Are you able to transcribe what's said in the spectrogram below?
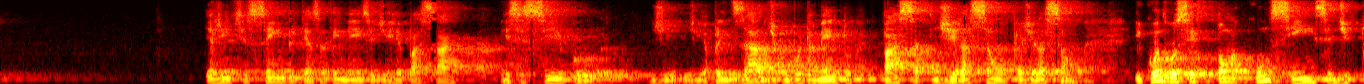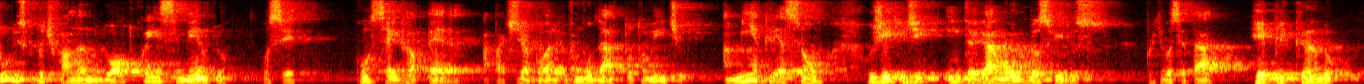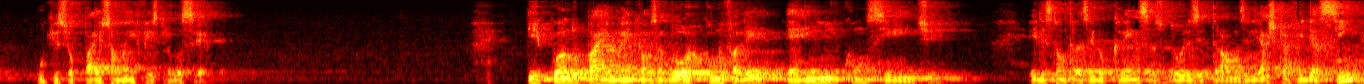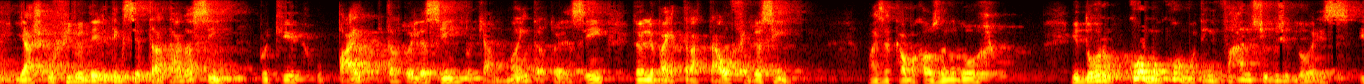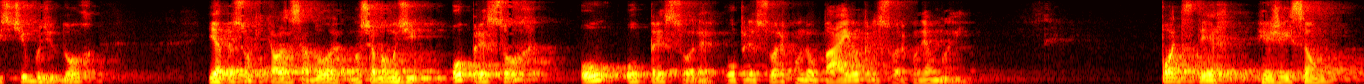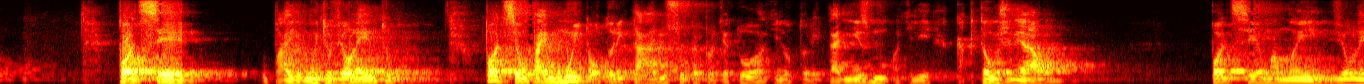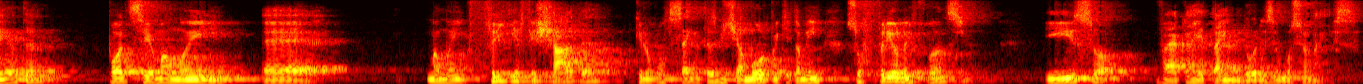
E a gente sempre tem essa tendência de repassar esse círculo de, de aprendizado, de comportamento, passa de geração para geração. E quando você toma consciência de tudo isso que eu estou te falando, do autoconhecimento, você consegue falar: pera, a partir de agora eu vou mudar totalmente a minha criação, o jeito de entregar amor para meus filhos, porque você está replicando o que seu pai e sua mãe fez para você. E quando o pai e a mãe causam dor, como eu falei, é inconsciente. Eles estão trazendo crenças, dores e traumas. Ele acha que a vida é assim e acha que o filho dele tem que ser tratado assim. Porque o pai tratou ele assim, porque a mãe tratou ele assim, então ele vai tratar o filho assim. Mas acaba causando dor. E dor, como? Como? Tem vários tipos de dores, estímulo de dor. E a pessoa que causa essa dor, nós chamamos de opressor ou opressora. O opressor é quando é o pai, opressora é quando é a mãe. Pode ter rejeição, pode ser o pai muito violento, pode ser um pai muito autoritário, super protetor, aquele autoritarismo, aquele capitão general. Pode ser uma mãe violenta, pode ser uma mãe é, uma mãe fria, fechada, que não consegue transmitir amor porque também sofreu na infância e isso vai acarretar em dores emocionais.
